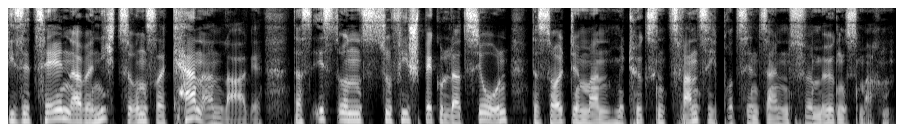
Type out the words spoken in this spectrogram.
Diese zählen aber nicht zu unserer Kernanlage. Das ist uns zu viel Spekulation. Das sollte man mit höchstens 20 Prozent seines Vermögens machen.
